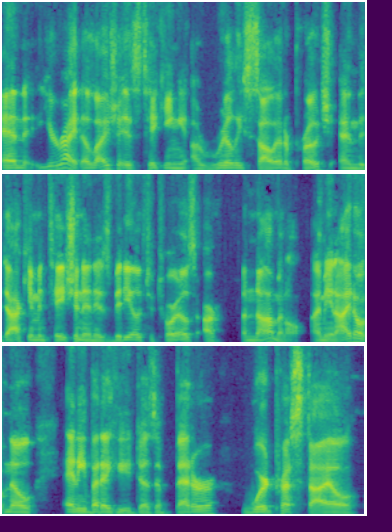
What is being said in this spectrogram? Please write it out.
And you're right, Elijah is taking a really solid approach, and the documentation and his video tutorials are phenomenal. I mean, I don't know anybody who does a better WordPress style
